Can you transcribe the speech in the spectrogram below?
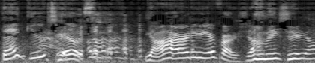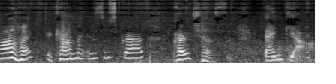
Thank you, Chelsea. y'all heard it here first. Y'all make sure y'all like, comment, and subscribe. Purchase. Thank y'all.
